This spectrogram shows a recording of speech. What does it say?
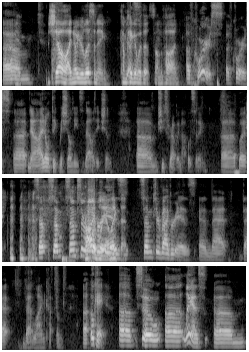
Um, Michelle, I know you're listening. Come kick it with us on the pod. Of course, of course. Uh, no, I don't think Michelle needs validation. Um, she's probably not listening. Uh, but some some some survivor Probably, is like some survivor is, and that that that line cut them. Uh, okay, Um, so, uh, Lance, um,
